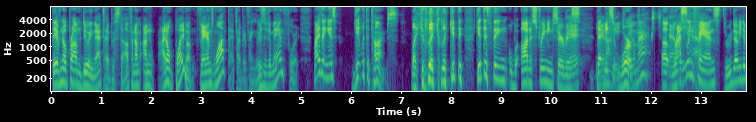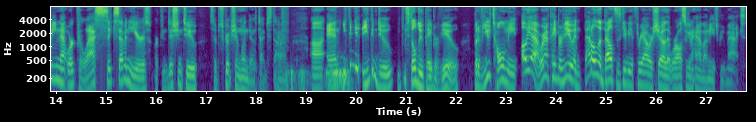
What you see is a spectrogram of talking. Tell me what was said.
They have no problem doing that type of stuff, and I'm I'm I don't blame them. Fans want that type of thing. There's a demand for it. My thing is get with the times. Like like like get the get this thing on a streaming service. Get- that get makes it HBO work. Max. Uh, wrestling yeah. fans through WWE Network for the last six seven years are conditioned to subscription window type stuff. Uh, and you can do you can do you can still do pay per view. But if you told me, oh yeah, we're gonna have pay per view and Battle of the Belts is gonna be a three hour show that we're also gonna have on HBO Max,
